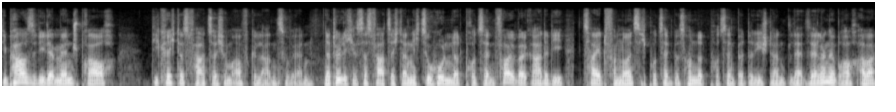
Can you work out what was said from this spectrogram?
die Pause, die der Mensch braucht, die kriegt das Fahrzeug, um aufgeladen zu werden. Natürlich ist das Fahrzeug dann nicht zu 100% voll, weil gerade die Zeit von 90% bis 100% Batteriestand sehr lange braucht, aber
